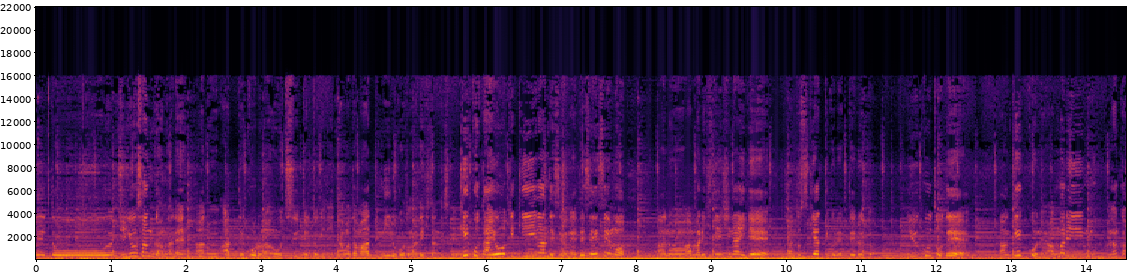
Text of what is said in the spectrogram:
えー、と授業参観がねあのあってコロナが落ち着いてる時にたまたま会って見ることができたんですけど結構多様的なんですよね。で先生もあのあんまり否定しないでちゃんと付き合ってくれてると。いうことであ結構ねあんまりなんか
